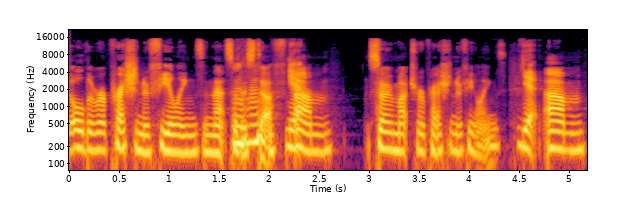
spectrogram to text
all the repression of feelings and that sort Mhm. of stuff. Yeah. Um. So much repression of feelings. Yeah. Um.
